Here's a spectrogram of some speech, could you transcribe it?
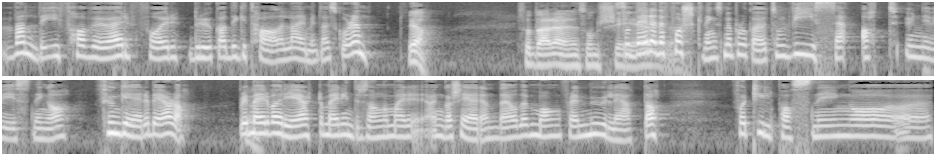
veldig i favør for bruk av digitale læremidler i skolen. ja. Så der er det en sånn skje... Så der er det forskning som er plukka ut, som viser at undervisninga fungerer bedre. da. Blir mer variert og mer interessant og mer engasjerende, og det er mange flere muligheter for tilpasning og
